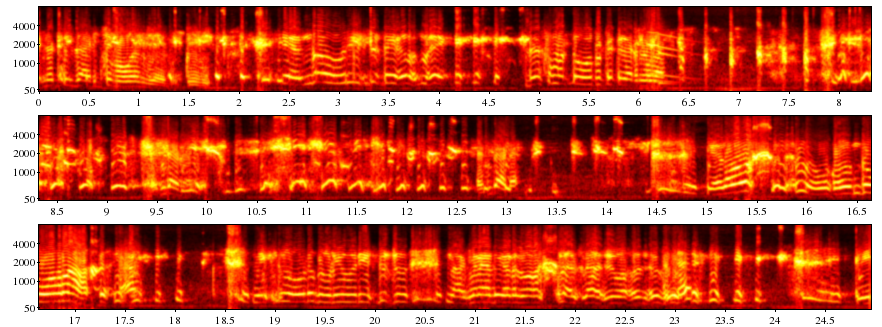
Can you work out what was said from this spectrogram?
എന്നിട്ട് ഇത് അടിച്ചു പോവുകയും ചെയ്തു ടി വി. എന്താ ഊരിട്ടിട്ട് കിടന്നേ? ഡ്രസ് മൊത്തം ഊരിട്ടിട്ട് കിടന്നു എന്താണ് എന്താണ്? എടോ എന്ത് പോറാ നിങ്ങളോട് തുണി ഊരിയിട്ടിട്ട് അങ്ങനെയായിട്ട് അവർ പറഞ്ഞത്. ടി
